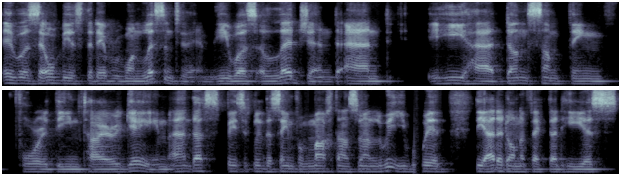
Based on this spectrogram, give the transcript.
it was obvious that everyone listened to him. He was a legend, and he had done something for the entire game. And that's basically the same for Martin Saint Louis, with the added on effect that he is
